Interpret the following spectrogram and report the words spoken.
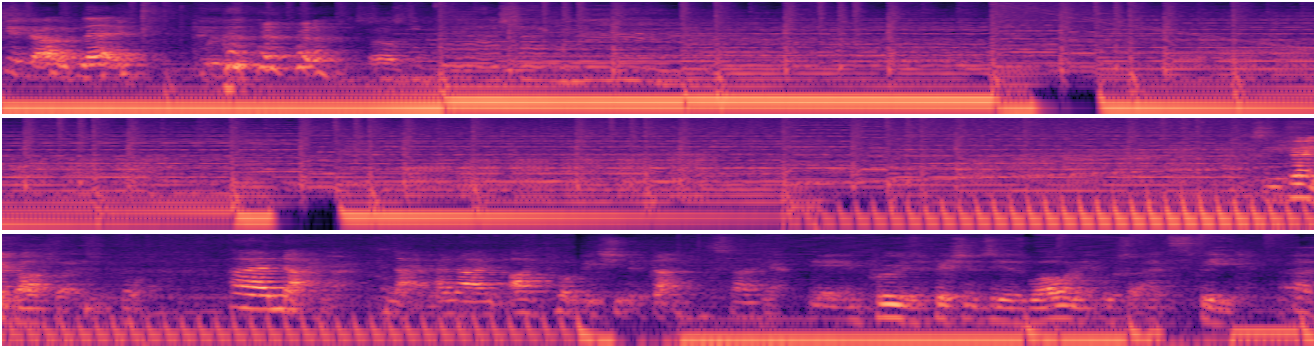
Good old leg. So you trained calf flexors before? Uh, no, no, and I, I probably should have done so. Yeah. It improves efficiency as well and it also adds speed. Uh,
